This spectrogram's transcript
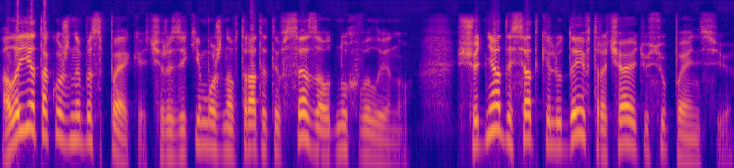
Але є також небезпеки, через які можна втратити все за одну хвилину. Щодня десятки людей втрачають усю пенсію,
